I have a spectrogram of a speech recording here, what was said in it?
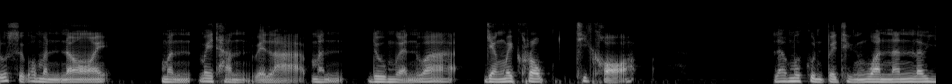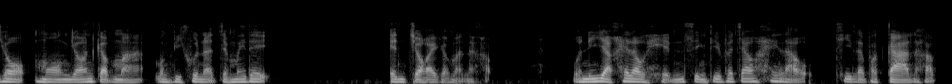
รู้สึกว่ามันน้อย มันไม่ทันเวลา มันดูเหมือนว่ายังไม่ครบที่ขอ แล้วเมื่อคุณไปถึงวันนั้นแล้วยอมองย้อนกลับมา บางทีคุณอาจจะไม่ได้ enjoy กับมันนะครับ วันนี้อยากให้เราเห็นสิ่งที่พระเจ้าให้เราทีละประการนะครับ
